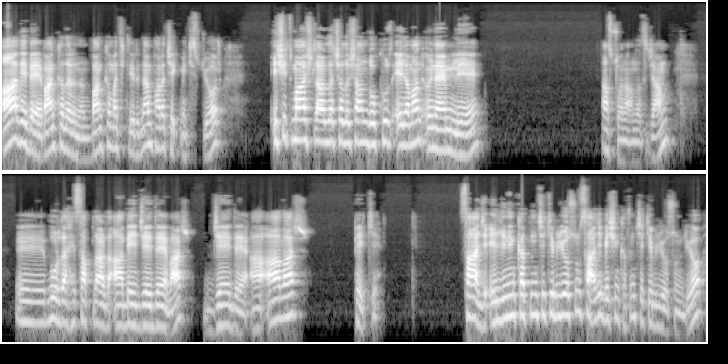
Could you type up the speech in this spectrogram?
A ve B bankalarının bankamatiklerinden para çekmek istiyor. Eşit maaşlarla çalışan 9 eleman önemli. Az sonra anlatacağım. Ee, burada hesaplarda A, B, C, D var. C, D, A, A var. Peki. Sadece 50'nin katını çekebiliyorsun, sadece 5'in katını çekebiliyorsun diyor.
